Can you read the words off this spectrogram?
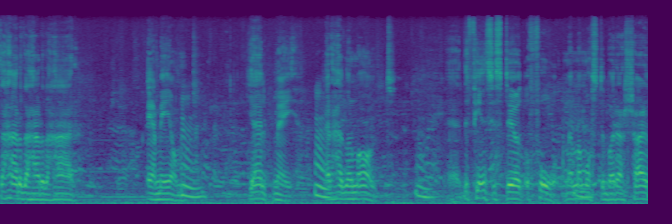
det här och det här och det här är jag med om. Mm. Hjälp mig. Mm. Är det här normalt? Eh, det finns ju stöd att få men man måste börja själv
